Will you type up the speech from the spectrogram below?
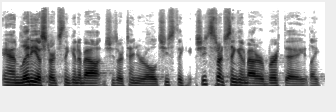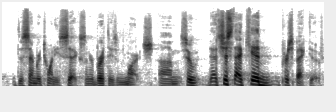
and Lydia starts thinking about, she's our 10 year old, she starts thinking about her birthday like December 26th, and her birthday's in March. Um, so that's just that kid perspective.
